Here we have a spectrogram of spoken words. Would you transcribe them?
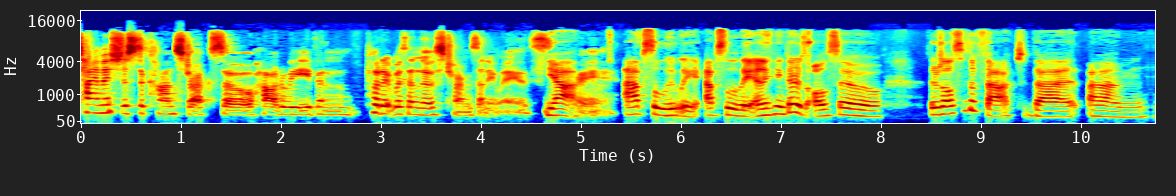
time is just a construct so how do we even put it within those terms anyways? Yeah right? absolutely absolutely. And i think there's also there's also the fact that um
